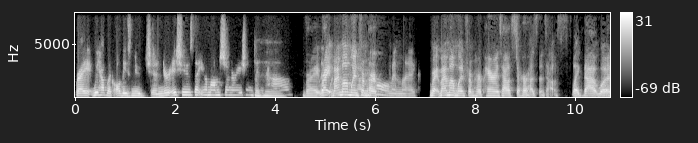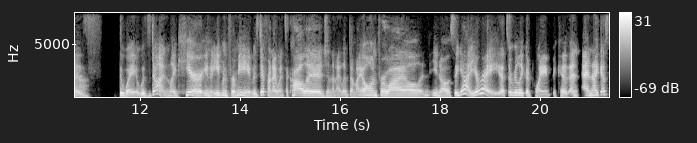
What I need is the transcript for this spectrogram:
Right? We have like all these new gender issues that your mom's generation didn't mm-hmm. have. Right, like right. My mom went from her home and like Right. My mom went from her parents' house to her husband's house. Like that was. The way it was done. Like here, you know, even for me, it was different. I went to college and then I lived on my own for a while. And, you know, so yeah, you're right. That's a really good point because and and I guess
